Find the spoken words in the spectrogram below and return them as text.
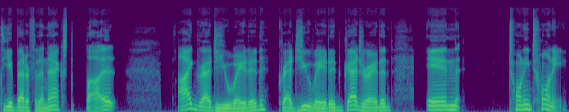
to get better for the next. But I graduated, graduated, graduated in 2020.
